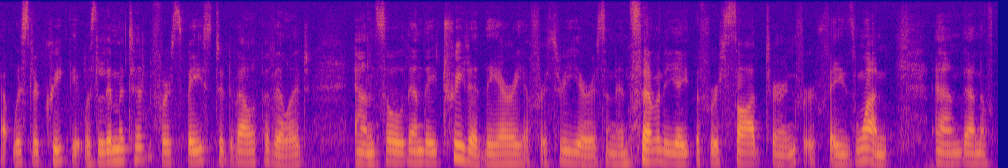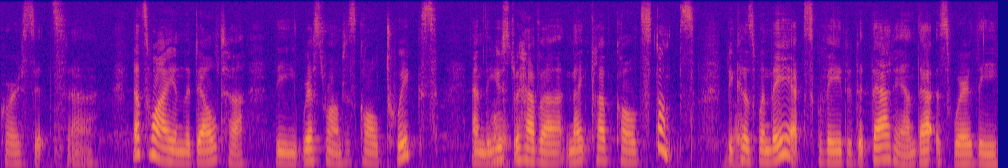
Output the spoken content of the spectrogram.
at Whistler Creek, it was limited for space to develop a village. And so then they treated the area for three years, and in 78, the first sod turned for phase one. And then, of course, it's, uh, that's why in the Delta, the restaurant is called Twigs, and they used Oh. to have a nightclub called Stumps, because when they excavated at that end, that is where the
